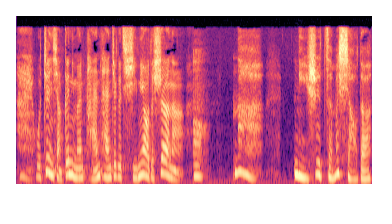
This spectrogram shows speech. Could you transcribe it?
哎，我正想跟你们谈谈这个奇妙的事呢。哦，那你是怎么晓得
